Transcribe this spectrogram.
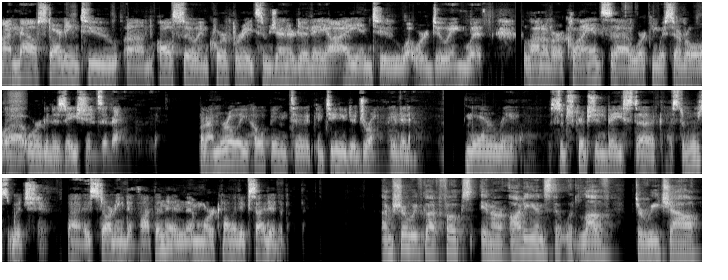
I'm now starting to um, also incorporate some generative AI into what we're doing with a lot of our clients, uh, working with several uh, organizations in that. But I'm really hoping to continue to drive and more uh, subscription based uh, customers, which uh, is starting to happen, and, and we're kind of excited about. I'm sure we've got folks in our audience that would love to reach out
